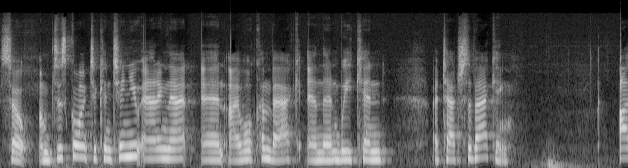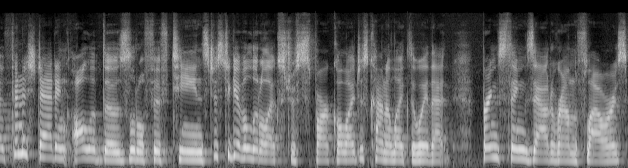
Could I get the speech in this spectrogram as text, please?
So I'm just going to continue adding that and I will come back and then we can attach the backing. I've finished adding all of those little 15s just to give a little extra sparkle. I just kind of like the way that brings things out around the flowers.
